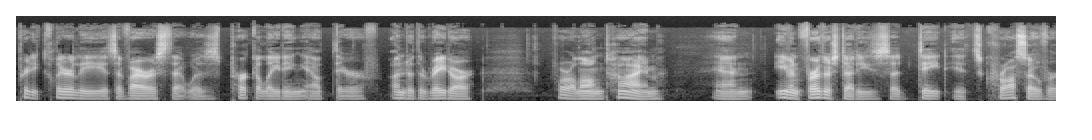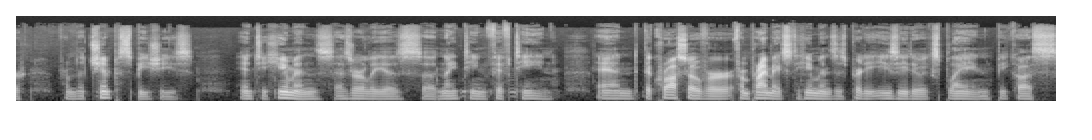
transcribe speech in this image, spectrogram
pretty clearly, it's a virus that was percolating out there under the radar for a long time. And even further studies uh, date its crossover from the chimp species into humans as early as uh, 1915. And the crossover from primates to humans is pretty easy to explain because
